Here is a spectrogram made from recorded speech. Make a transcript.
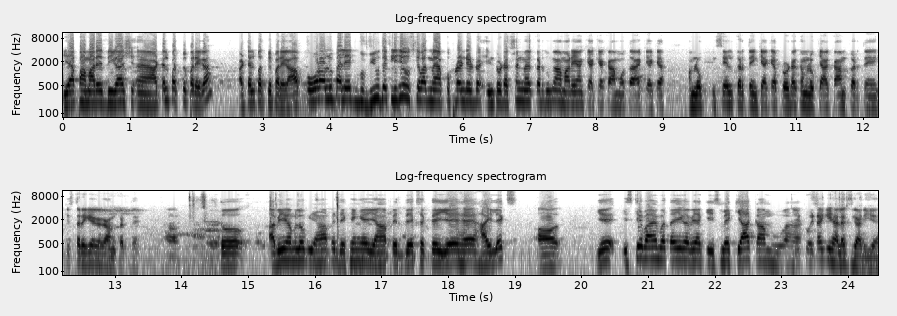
ये आप हमारे दीघा अटल पथ पे पड़ेगा, अटल पथ पे पड़ेगा। आप ओवरऑल पहले एक व्यू देख लीजिए, उसके बाद मैं आपको पूरा इंट्रोडक्शन में कर दूँगा, हमारे यहाँ क्या क्या काम होता है क्या क्या हम लोग सेल करते हैं क्या क्या प्रोडक्ट हम लोग क्या काम करते हैं, किस तरीके का काम करते हैं। तो अभी हम लोग यहाँ पे देखेंगे, यहाँ पे देख सकते हैं, ये है हाईलेक्स और ये इसके बारे में बताइएगा भैया कि इसमें क्या काम हुआ है। टोयोटा की हेलेक्स गाड़ी है।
